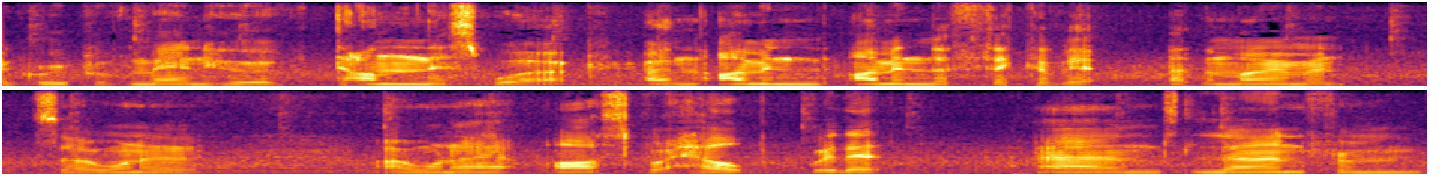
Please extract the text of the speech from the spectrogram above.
a group of men who have done this work, and I'm in I'm in the thick of it at the moment. So I want to I want to ask for help with it and learn from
